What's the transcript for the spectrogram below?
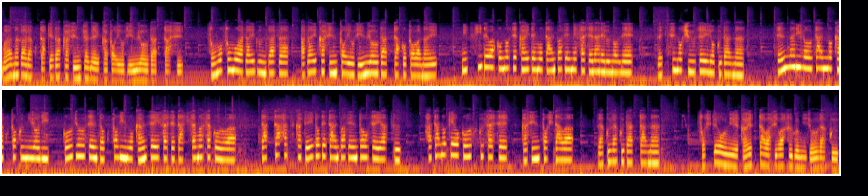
まあ長らく武田家臣じゃねえかという陣容だったし、そもそも浅井軍がザ、浅井家臣という陣容だったことはない。光秀はこの世界でも丹波攻めさせられるのね。歴史の修正力だな。千成氷炭の獲得により、甲状腺ドクトリンを完成させた久政公は、たった20日程度で丹波全道制圧、旗の家を降伏させ、家臣としたわ。楽々だったな。そして近江へ帰ったわしはすぐに上洛、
